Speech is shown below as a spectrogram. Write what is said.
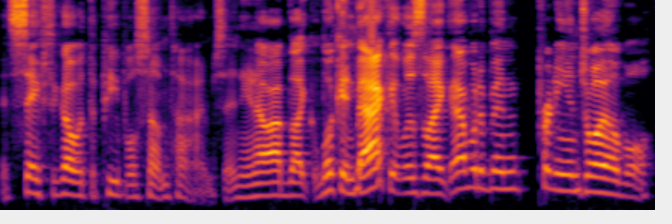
it's safe to go with the people sometimes. And, you know, I'm like looking back, it was like that would have been pretty enjoyable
